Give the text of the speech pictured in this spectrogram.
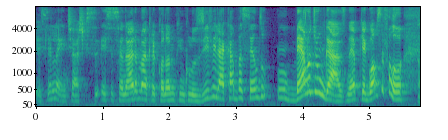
Excelente. Acho que esse cenário macroeconômico, inclusive, ele acaba sendo um belo de um gás, né? Porque, igual você falou, é.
